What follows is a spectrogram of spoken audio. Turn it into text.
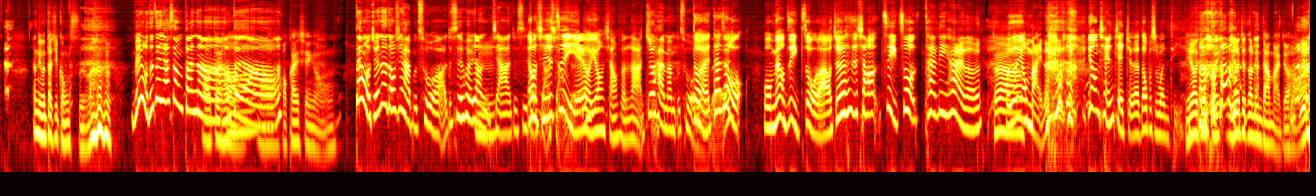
那你们带去公司吗？没有，我都在家上班呢、哦，对啊哦，好开心哦。但我觉得那东西还不错啊，就是会让你嗯家就是哎，我其实自己也有，用香氛蜡烛就，还蛮不错的。对，但是我我没有自己做啦，我觉得是香自己做太厉害了，对啊，我是用买的，用钱解决的都不是问题。以后就跟以后就跟琳达买就好了，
